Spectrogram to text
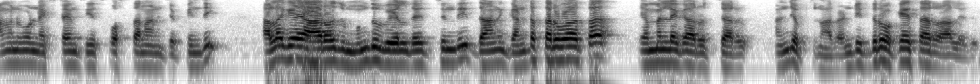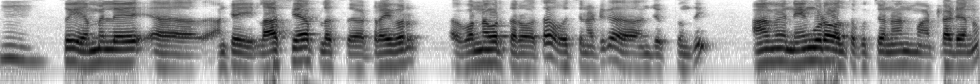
ఆమెను కూడా నెక్స్ట్ టైం తీసుకొస్తానని చెప్పింది. అలాగే ఆ రోజు ముందు వీళ్ళు తెచ్చింది దాని గంట తర్వాత ఎమ్మెల్యే గారు వచ్చారు అని చెప్తున్నారు. అంటే ఇద్దరు ఒకేసారి రాలేదు. సో ఎమ్మెల్యే అంటే Lasya plus driver one hour తర్వాత వచ్చినట్టుగా అని చెప్తుంది. ఆమె నేను కూడా వాళ్ళతో కూర్చొని మాట్లాడాను.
